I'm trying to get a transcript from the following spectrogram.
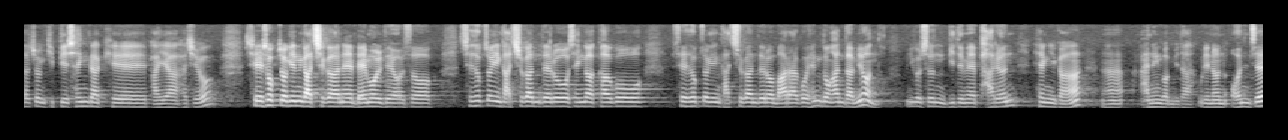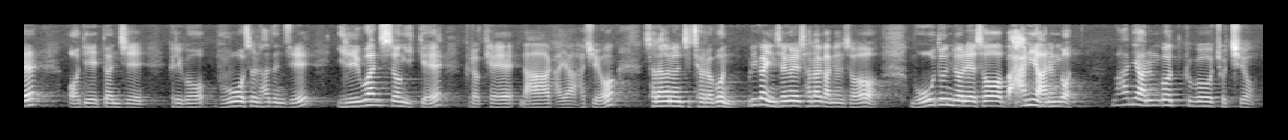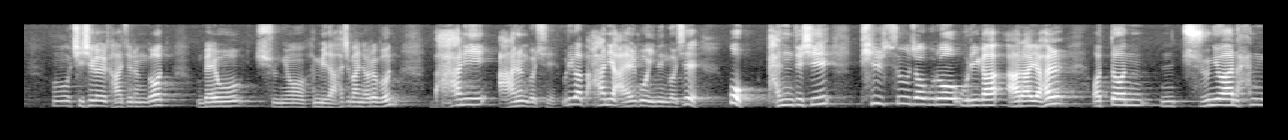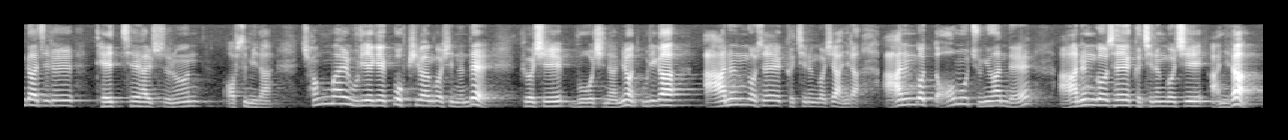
좀 깊이 생각해 봐야 하죠. 세속적인 가치관에 매몰되어서 세속적인 가치관대로 생각하고 세속적인 가치관대로 말하고 행동한다면 이것은 믿음의 바른 행위가 아, 아닌 겁니다. 우리는 언제 어디에 있든지 그리고 무엇을 하든지 일관성 있게 그렇게 나아가야 하지요. 사랑하는 지체 여러분, 우리가 인생을 살아가면서 모든 면에서 많이 아는 것, 많이 아는 것 그거 좋지요. 어, 지식을 가지는 것 매우 중요합니다. 하지만 여러분 많이 아는 것이 우리가 많이 알고 있는 것이 꼭 반드시 필수적으로 우리가 알아야 할 어떤 중요한 한 가지를 대체할 수는 없습니다. 정말 우리에게 꼭 필요한 것이 있는데 그것이 무엇이냐면 우리가 아는 것에 그치는 것이 아니라 아는 것 너무 중요한데 아는 것에 그치는 것이 아니라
